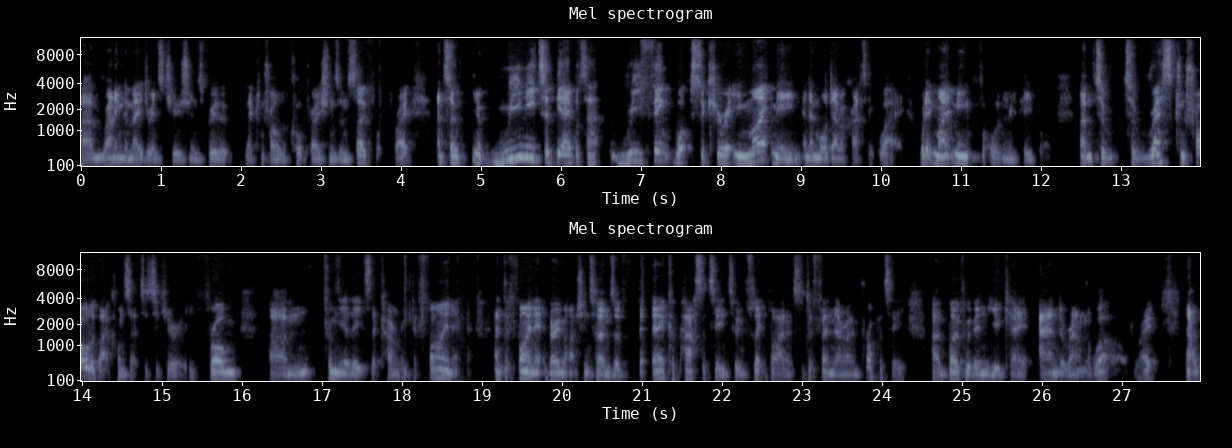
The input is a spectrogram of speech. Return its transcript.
um, running the major institutions, through the, control of corporations and so forth, right? And so, you know, we need to be able to rethink what security might mean in a more democratic way, what it might mean for ordinary people, um, to, to wrest control of that concept of security from um, from the elites that currently define it and define it very much in terms of their capacity to inflict violence to defend their own property, um, both within the UK and around the world, right? Now,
